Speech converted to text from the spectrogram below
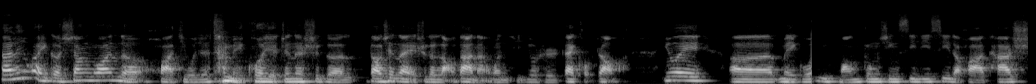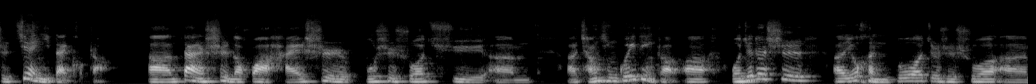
那另外一个相关的话题，我觉得在美国也真的是个到现在也是个老大难问题，就是戴口罩嘛。因为呃，美国预防中心 CDC 的话，它是建议戴口罩啊，但是的话，还是不是说去嗯啊强行规定罩啊？我觉得是呃有很多就是说呃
